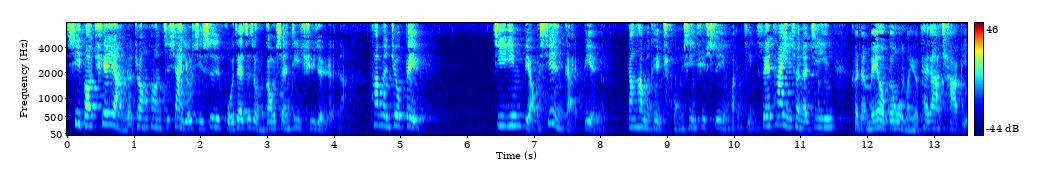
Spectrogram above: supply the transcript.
细胞缺氧的状况之下，尤其是活在这种高山地区的人啊，他们就被基因表现改变了，让他们可以重新去适应环境。所以，他遗传的基因可能没有跟我们有太大差别，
